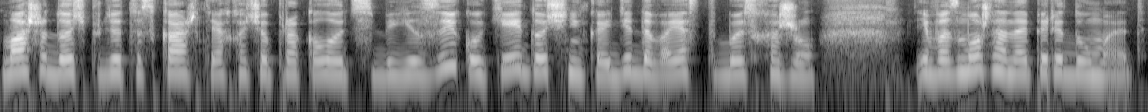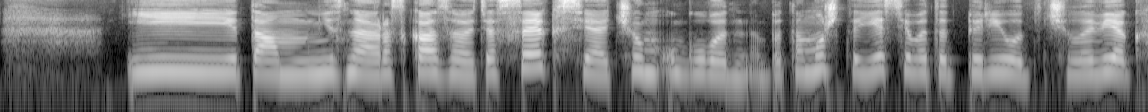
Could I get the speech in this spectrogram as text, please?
ваша дочь придет и скажет, я хочу проколоть себе язык, окей, доченька, иди, давай я с тобой схожу. И, возможно, она передумает и там, не знаю, рассказывать о сексе, о чем угодно. Потому что если в этот период человек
